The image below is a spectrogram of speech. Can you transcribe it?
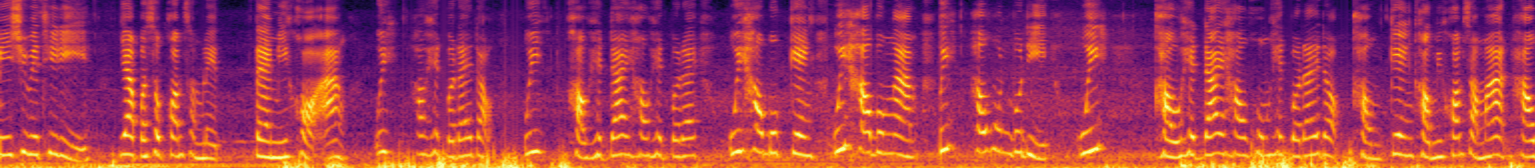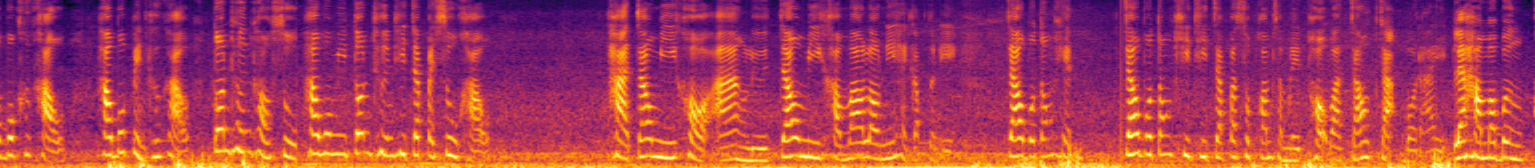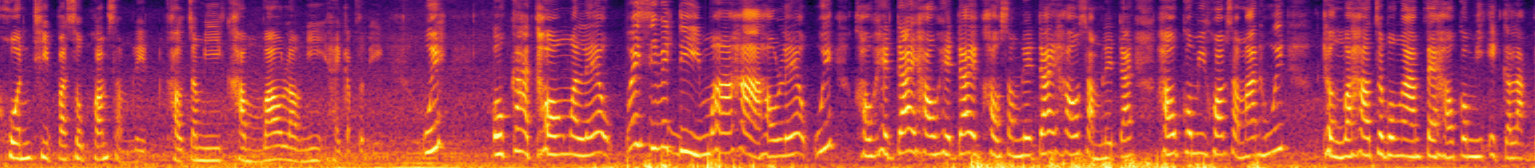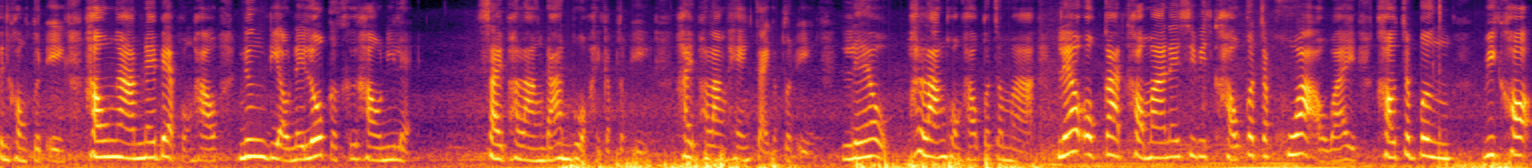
มีชีวิตที่ดี อยากประสบความสำเร็จ แต่มีขออ้าง อุ้ยเฮาเฮ็ดบ่ได้ดอก อุ้ยเขาเฮ็ดได้เฮาเฮ็ดบ่ได้ อุ้ยเฮาบ่เก่ง อุ้ยเฮาบ่งาม อุ้ยเฮาหุ่นบ่ดี อุ้ยเขาเฮ็ดได้เฮาคงเฮ็ดบ่ได้ดอก เขาเก่งเขามีความสามารถเฮาบ่คือเขาเฮาบ่เป็นคือเขา ต้นทุนเขาสูงเฮาบ่มีต้นทุนที่จะไปสู้เขา ถ้าเจ้ามีขออ้างหรือเจ้ามีคำเว่าเหล่านี้ให้กับตนเอง เจ้าบ่ต้องเฮ็ด เจ้าบ่ต้องคิดที่จะประสบความสำเร็จ เพราะว่าเจ้าจะบ่ได้และเฮามาเบิ่งคนที่ประสบความสำเร็จ เขาจะมีคำเว้าเหล่านี้ให้กับตนเอง อุ๊ยโอกาสทองมาแล้วอุ๊ยชีวิตดีมาหาเฮาแล้ว อุ๊ยเขาเฮ็ดได้ เฮาเฮ็ดได้ เขาสำเร็จได้ เฮาสำเร็จได้ เฮาก็มีความสามารถอุ๊ยถึงว่าเฮาจะบ่งาม แต่เฮาก็มีเอกลักษณ์เป็นของตนเอง เฮางามในแบบของเฮาหนึ่งเดียวในโลกก็คือเฮานี่แหละ ใส่พลังด้านบวกให้กับตนเอง ให้พลังแห่งใจกับตนเอง แล้วพลังของเขาก็จะมา แล้วโอกาสเข้ามาในชีวิตเขาก็จะคว้าเอาไว้ เขาจะเบิงวิเคราะห์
